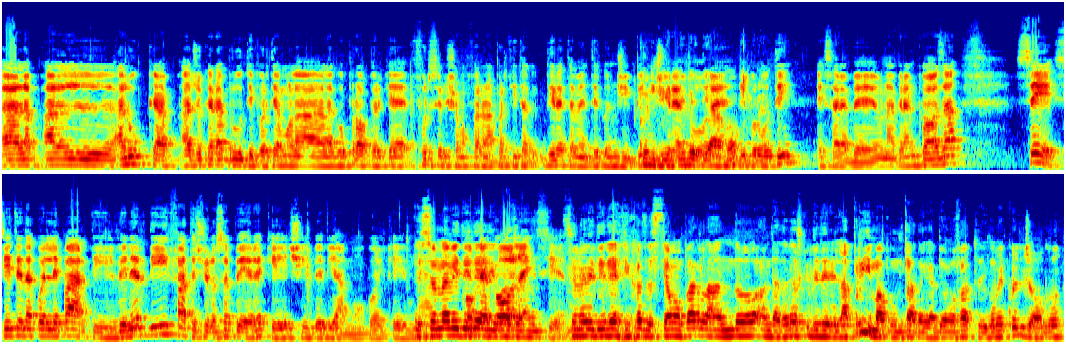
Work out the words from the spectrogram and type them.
Alla- al- a Lucca a giocare a Bruti portiamo la, la GoPro perché forse riusciamo a fare una partita direttamente con Gipi, Con il Gipi, creatore vediamo. di Bruti, e sarebbe una gran cosa. Se siete da quelle parti il venerdì, fatecelo sapere che ci beviamo qualche E se non, avete idea di cosa, insieme. se non avete idea di cosa stiamo parlando, andate a vedere la prima puntata che abbiamo fatto di come quel gioco,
